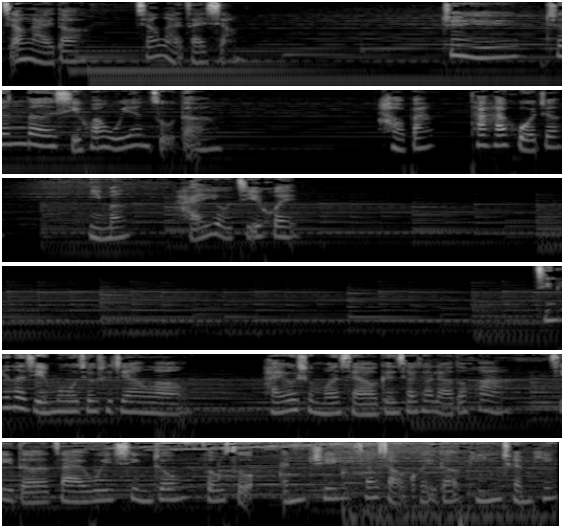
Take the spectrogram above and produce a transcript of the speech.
将来的将来再想。至于真的喜欢吴彦祖的，好吧，他还活着，你们还有机会。今天的节目就是这样了，还有什么想要跟潇潇聊的话？记得在微信中搜索 “ng 肖小葵”的拼音全拼。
